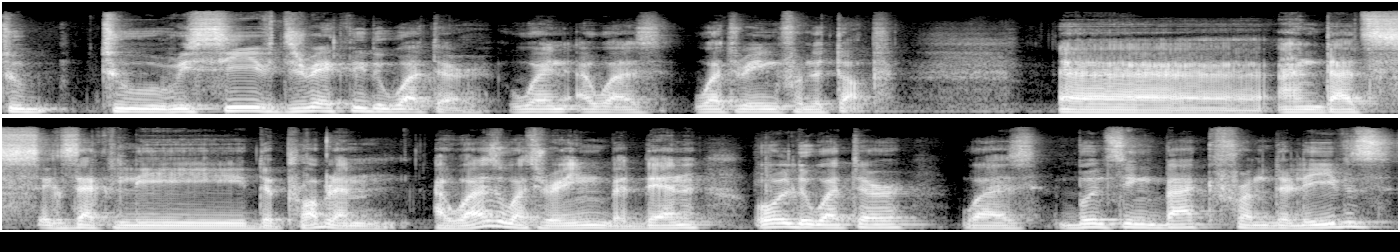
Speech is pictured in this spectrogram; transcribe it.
to, to receive directly the water when I was watering from the top. Uh, and that's exactly the problem. I was watering, but then all the water was bouncing back from the leaves,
